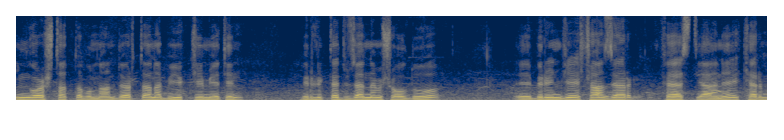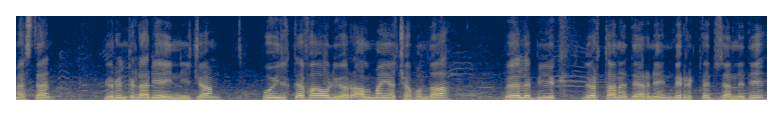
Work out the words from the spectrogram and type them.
Ingolstadt'ta bulunan dört tane büyük cemiyetin birlikte düzenlemiş olduğu e, birinci Şanzer Fest yani Kermes'ten görüntüler yayınlayacağım. Bu ilk defa oluyor Almanya çapında böyle büyük dört tane derneğin birlikte düzenlediği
